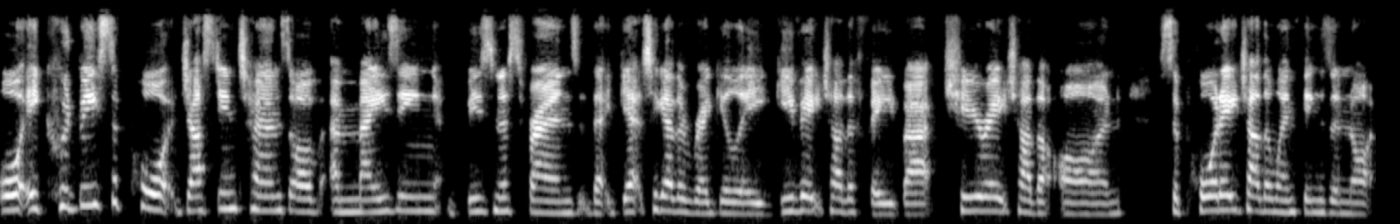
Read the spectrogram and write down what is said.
Or it could be support just in terms of amazing business friends that get together regularly, give each other feedback, cheer each other on, support each other when things are not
